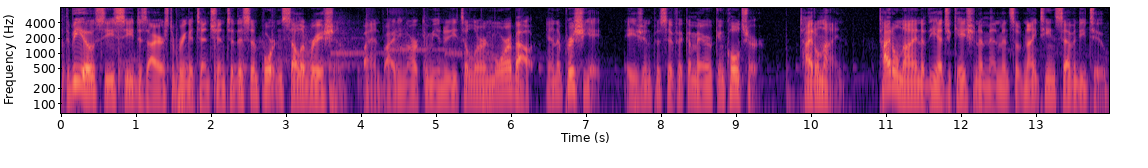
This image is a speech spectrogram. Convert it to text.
The BOCC desires to bring attention to this important celebration by inviting our community to learn more about and appreciate Asian Pacific American culture. Title IX. Title IX of the Education Amendments of 1972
